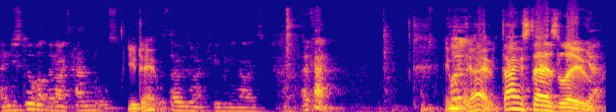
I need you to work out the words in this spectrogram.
And you still got the nice handles. You do. Those are actually really nice. Okay. In we go. Downstairs loo. Yeah.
